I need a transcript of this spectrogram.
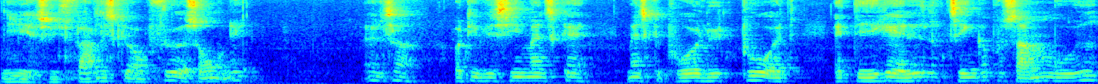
Nej, jeg synes bare, vi skal opføre os ordentligt. Altså, og det vil sige, at man skal, man skal prøve at lytte på, at, at det ikke er alle, der tænker på samme måde.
